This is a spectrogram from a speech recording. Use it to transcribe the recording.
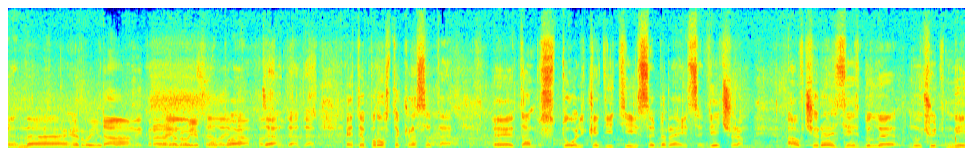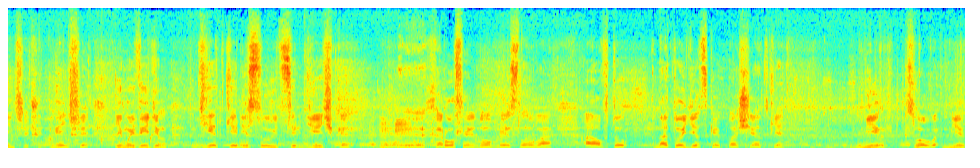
э, на Героев, Да, на микрорайон Героев целый, УПА. да, по Да, сути. да, да. Это просто красота. Э, Там столько детей собирается вечером, а вчера здесь было ну, чуть меньше, чуть меньше. И мы видим, детки рисуют сердечко, э, хорошие, добрые слова. А в ту, на той детской площадке мир, слово мир,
